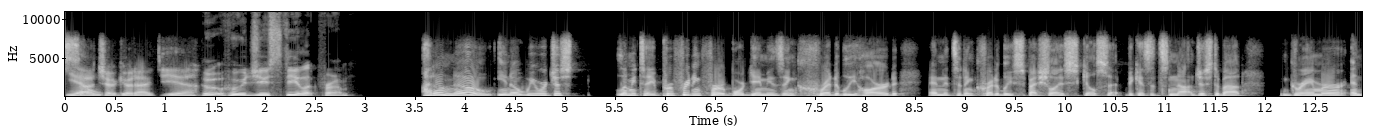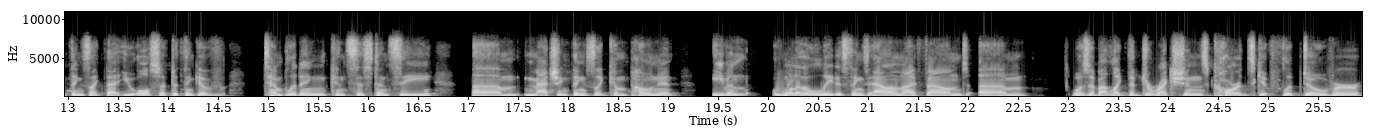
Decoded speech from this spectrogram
Yeah. Such a good idea. Who who'd you steal it from? I don't know. You know, we were just let me tell you, proofreading for a board game is incredibly hard and it's an incredibly specialized skill set because it's not just about grammar and things like that. You also have to think of templating, consistency, um, matching things like component. Even one of the latest things Alan and I found um, was about like the directions cards get flipped over.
